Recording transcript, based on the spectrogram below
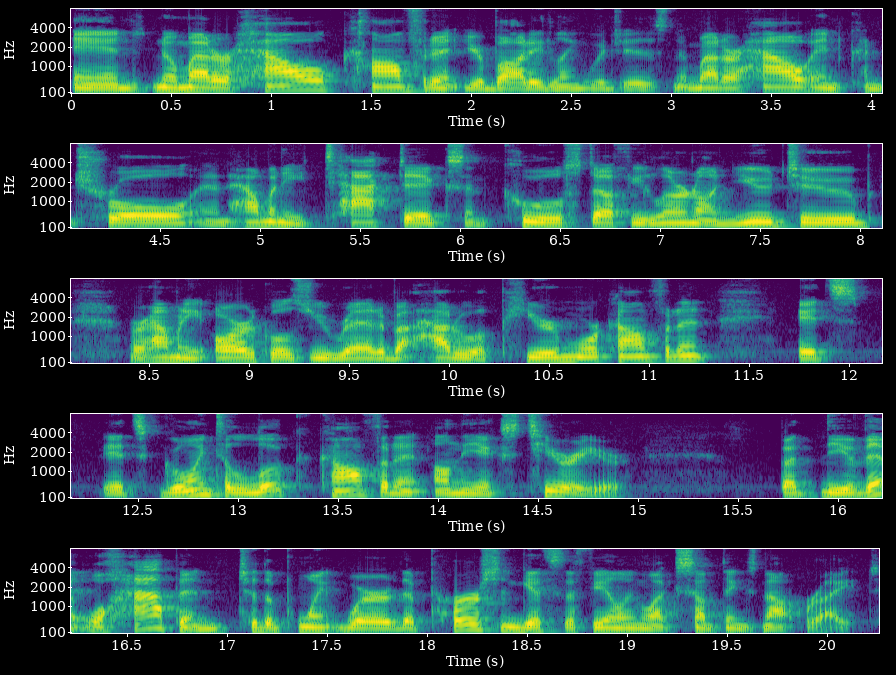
And no matter how confident your body language is, no matter how in control and how many tactics and cool stuff you learn on YouTube or how many articles you read about how to appear more confident, it's it's going to look confident on the exterior. But the event will happen to the point where the person gets the feeling like something's not right.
